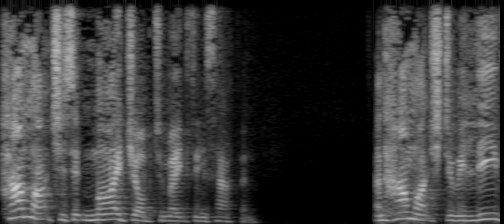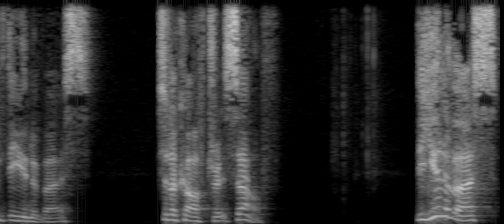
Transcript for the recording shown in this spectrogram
How much is it my job to make things happen? And how much do we leave the universe to look after itself? The universe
